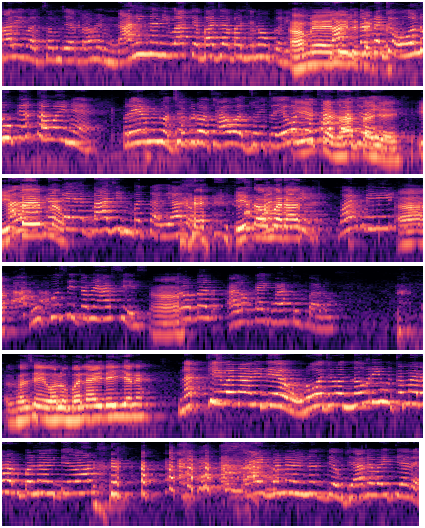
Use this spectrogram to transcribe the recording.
મારી વાત સમજે. એટલે અમે નાની નાની વાતે બાજાબાજી ન કરી. અમે બાકી તમે જો ઓલું કહેતા હોય ને પ્રેમનો ઝઘડો થાવો જ જોઈએ તો એવો તો થતો જોઈએ ઈ તો એમ ને બાજીને બતાવી. હાલો. ઈ તો અમારા- 1 મિનિટ હું. ખુશી તમે આશીષ. બરોબર? હાલો કંઈક વાત ઉપાડો. ખુશી ઓલું બનાવી દઈએ ને? નથી બનાવી દેવું. રોજ રોજ નવરી હું તમારા હારું બનાવી દેવા. કાઈ બનાવી નથી દેવું. જ્યારે હોય ત્યારે.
